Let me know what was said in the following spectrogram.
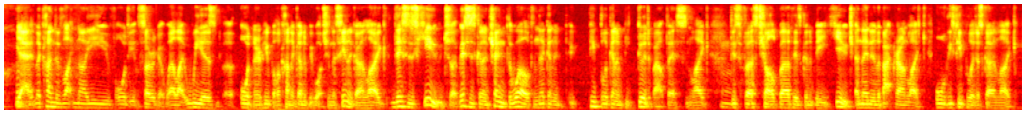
yeah, the kind of like naive audience surrogate where like we as uh, ordinary people are kind of going to be watching the scene and going like, this is huge. Like, this is going to change the world, and they're going to people are going to be good about this, and like this first childbirth is going to be huge. And then in the background, like all these people are just going like,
